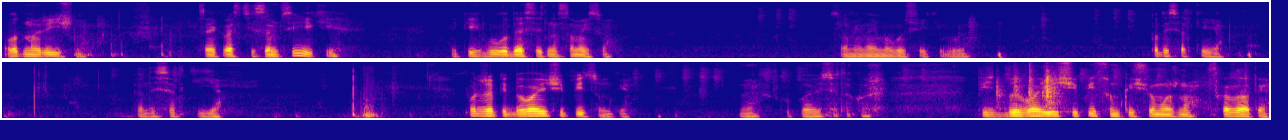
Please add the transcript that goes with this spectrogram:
Однорічні. Це якраз ті самці, які, яких було 10 на самицю. Самі наймолодші, які були. По десятки є. По десятки є. Отже, підбиваючи підсумки. Я купаюся також. Підбиваючи підсумки, що можна сказати.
